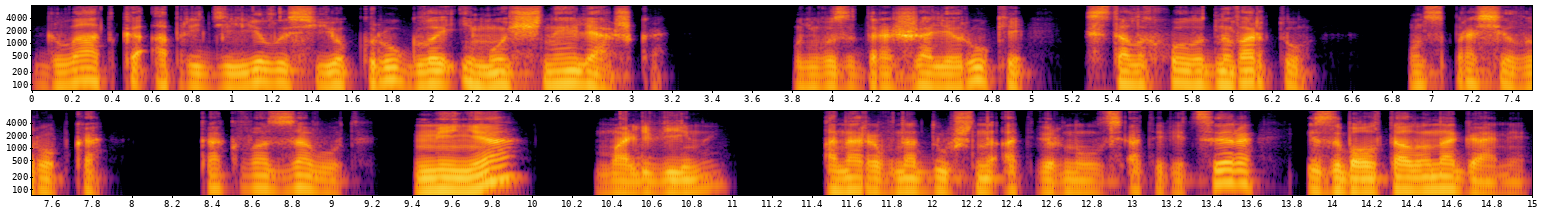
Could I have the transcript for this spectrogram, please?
гладко определилась ее круглая и мощная ляжка. У него задрожали руки стало холодно во рту. Он спросил робко, «Как вас зовут?» «Меня? Мальвиной». Она равнодушно отвернулась от офицера и заболтала ногами.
